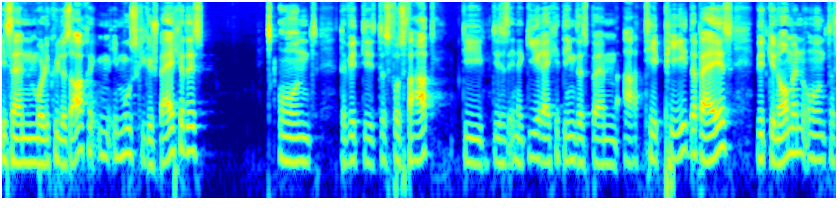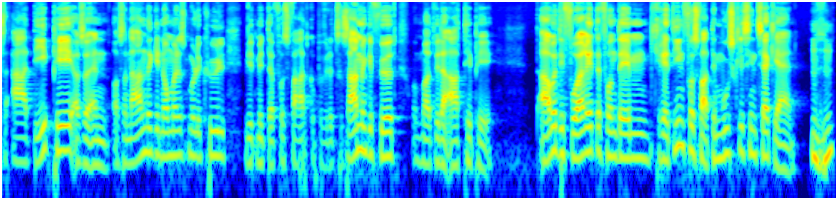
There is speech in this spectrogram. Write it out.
ist ein Molekül, das auch im, im Muskel gespeichert ist. Und da wird die, das Phosphat, die, dieses energiereiche Ding, das beim ATP dabei ist, wird genommen und das ADP, also ein auseinandergenommenes Molekül, wird mit der Phosphatgruppe wieder zusammengeführt und man hat wieder ATP. Aber die Vorräte von dem Kreatinphosphat im Muskel sind sehr klein. Mhm.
